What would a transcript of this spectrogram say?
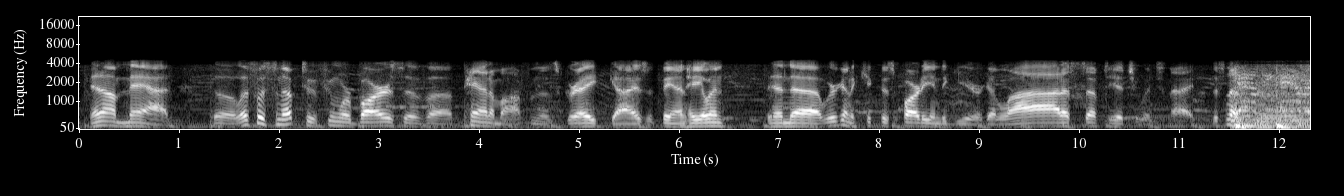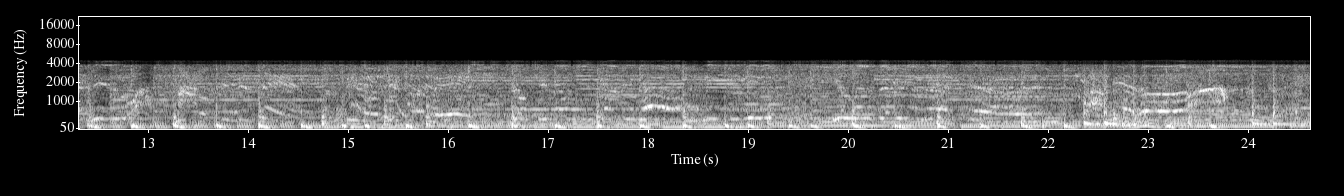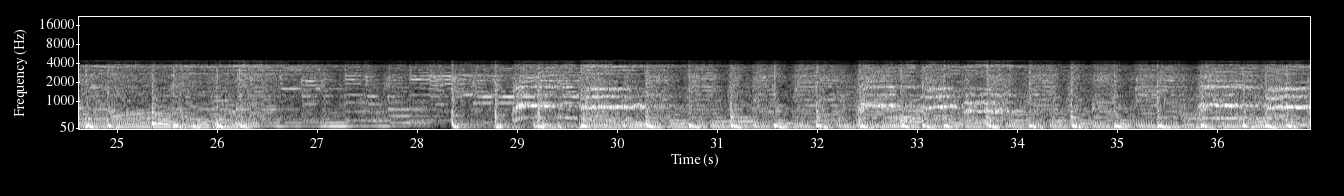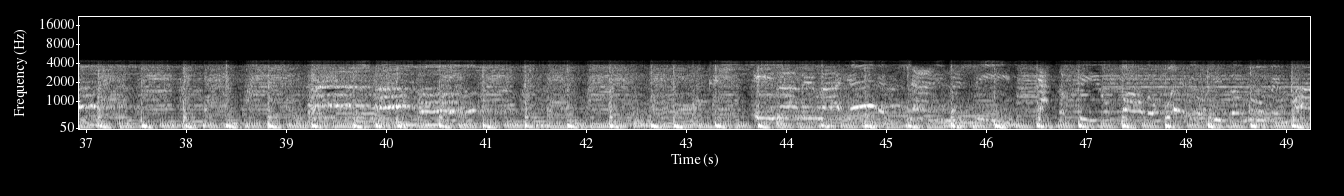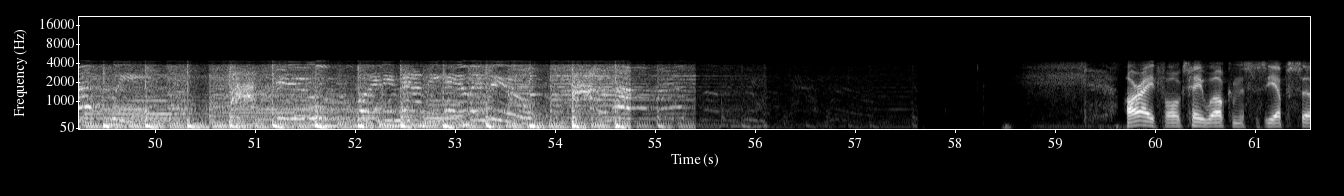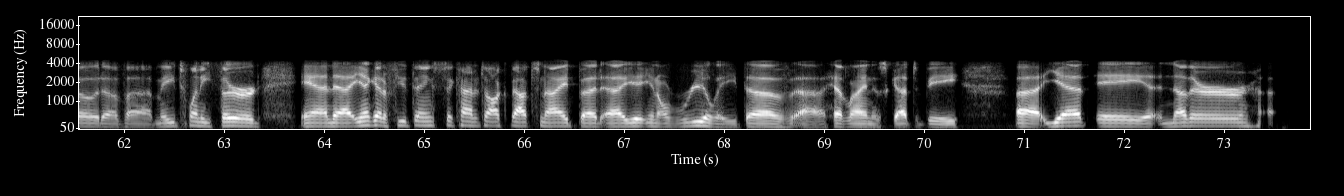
and I'm mad. So let's listen up to a few more bars of uh, Panama from those great guys at Van Halen. And uh, we're going to kick this party into gear. Got a lot of stuff to hit you with tonight. Listen up. Right, folks. Hey, welcome. This is the episode of uh, May 23rd, and uh, yeah, I got a few things to kind of talk about tonight. But uh, you, you, know, really, the uh, headline has got to be uh, yet a another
